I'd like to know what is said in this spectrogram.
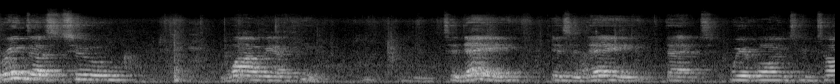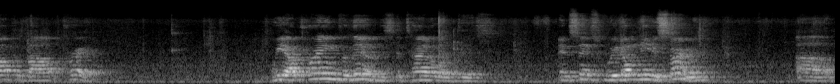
brings us to why we are here. Today is a day that we're going to talk about prayer. We are praying for them is the title of this. And since we don't need a sermon, uh,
